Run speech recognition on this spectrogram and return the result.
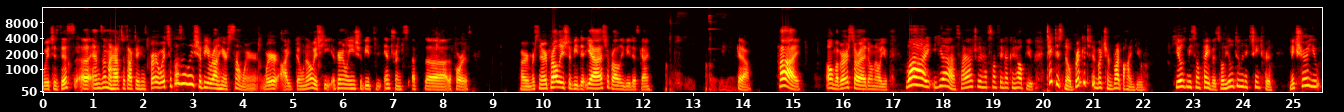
Which is this, uh. I have to talk to his brother, which supposedly should be around here somewhere. Where, I don't know, is he, apparently he should be at the entrance of the, the forest. Our mercenary probably should be, yeah, it should probably be this guy. Get out. Hi! Oh, my brother, sorry, I don't know you. Why, yes, I actually have something that could help you. Take this note, bring it to the merchant right behind you. He owes me some favors, so he'll do in exchange for it. Make sure you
